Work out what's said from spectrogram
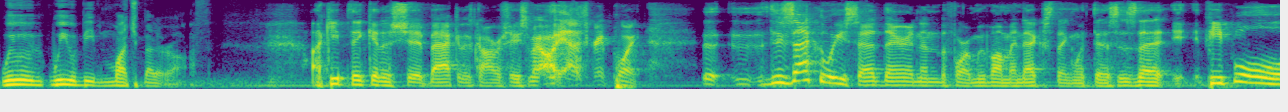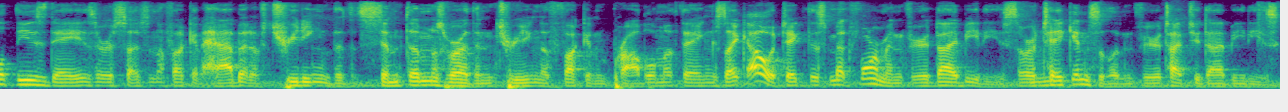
we would we would be much better off. I keep thinking of shit back in this conversation. Like, oh yeah, that's a great point exactly what you said there, and then before I move on, my next thing with this is that people these days are such in the fucking habit of treating the symptoms rather than treating the fucking problem of things. Like, oh, take this metformin for your diabetes, or mm-hmm. take insulin for your type two diabetes.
